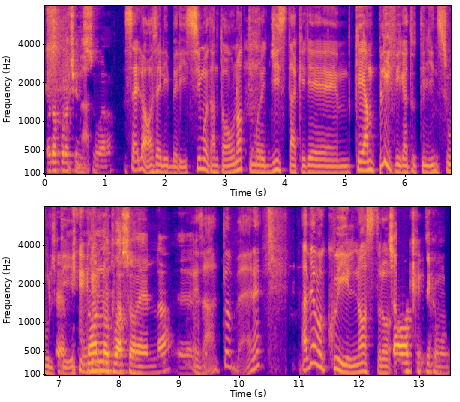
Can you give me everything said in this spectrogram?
o dopo lo censuro? Sei, no, sei liberissimo, tanto ho un ottimo regista che, che amplifica tutti gli insulti. Certo, nonno tua sorella. Eh. Esatto, bene. Abbiamo qui il nostro... Ciao a tutti comunque.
